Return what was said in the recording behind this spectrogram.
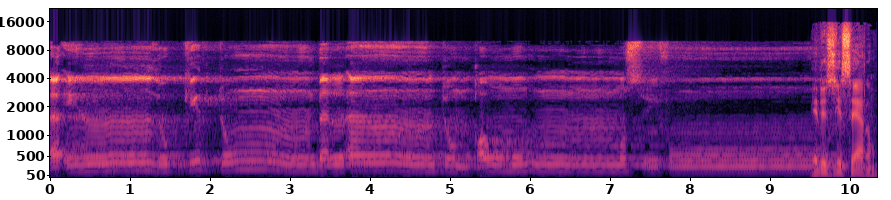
أئن ذكرتم بل أنتم قوم مسرفون Eles disseram:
